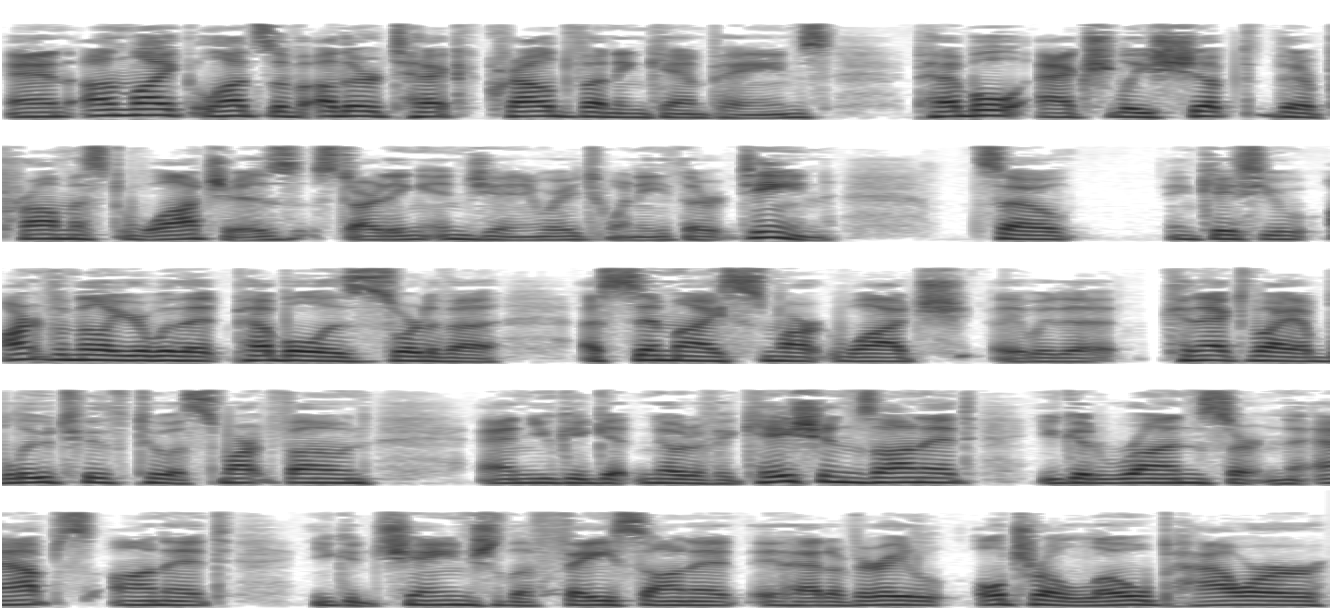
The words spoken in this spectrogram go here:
And unlike lots of other tech crowdfunding campaigns, Pebble actually shipped their promised watches starting in January 2013. So in case you aren't familiar with it, Pebble is sort of a, a semi-smart watch. It would uh, connect via Bluetooth to a smartphone and you could get notifications on it. You could run certain apps on it. You could change the face on it. It had a very ultra low power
